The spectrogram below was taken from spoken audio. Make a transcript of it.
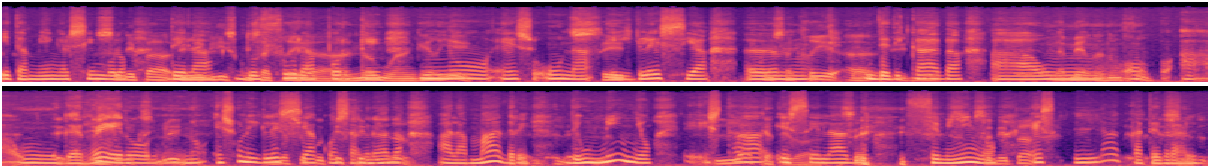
y también el símbolo de la dulzura, porque no es una iglesia em, dedicada a un, a un guerrero, no, es una iglesia consagrada a la madre de un niño. Está ese lado femenino, es la catedral.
